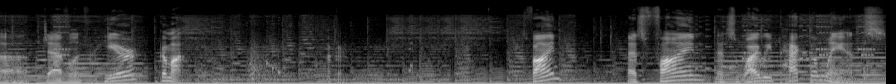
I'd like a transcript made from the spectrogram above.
uh, javelin from here. Come on. Okay. It's fine. That's fine. That's why we packed the lance.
